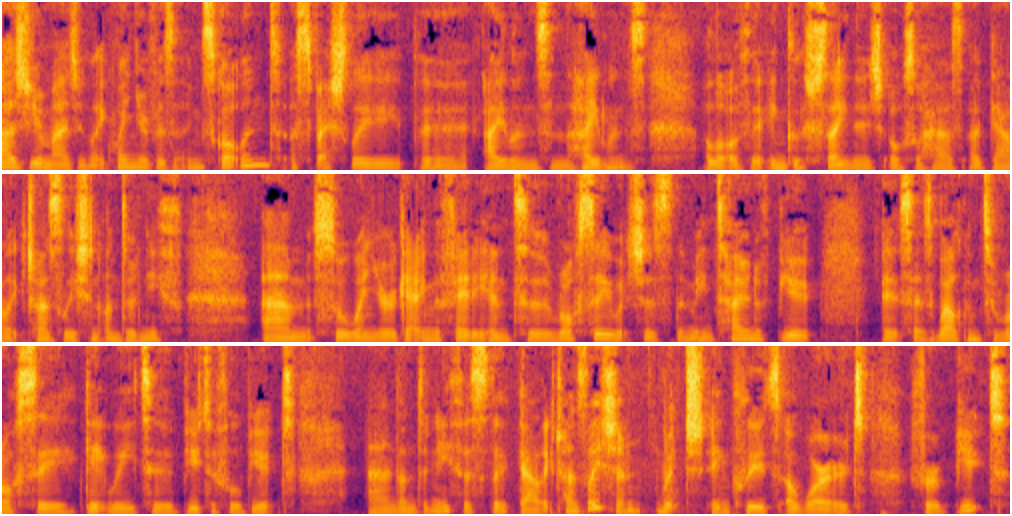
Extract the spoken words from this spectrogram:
as you imagine, like when you're visiting Scotland, especially the islands and the Highlands, a lot of the English signage also has a Gaelic translation underneath. Um, so when you're getting the ferry into Rothesay, which is the main town of Bute, it says "Welcome to Rothesay, gateway to beautiful Bute," And underneath is the Gaelic translation, which includes a word for Bute,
